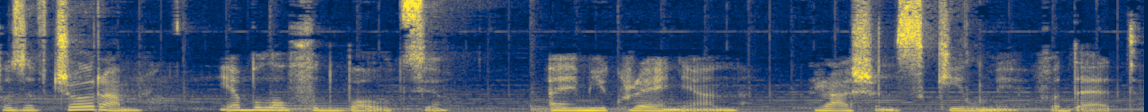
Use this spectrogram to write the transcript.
Позавчора я була в футболці. I am Ukrainian. Russians kill me for that.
